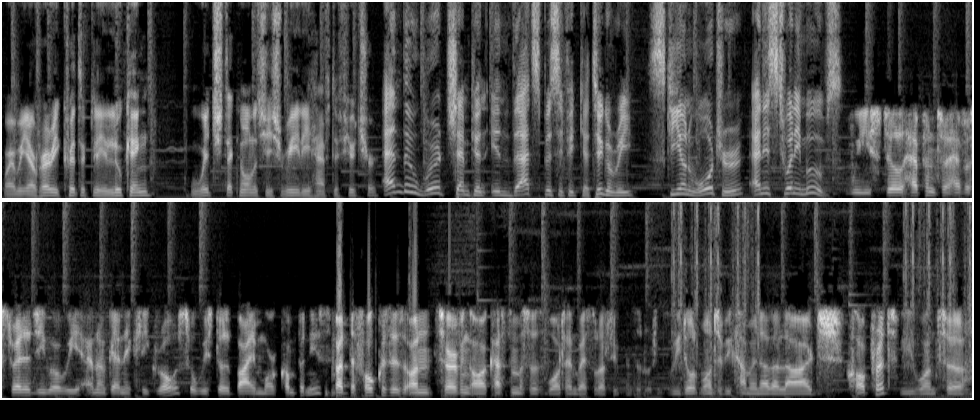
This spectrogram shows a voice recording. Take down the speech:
where we are very critically looking which technologies really have the future. And the world champion in that specific category, Skion Water, and its 20 moves. We still happen to have a strategy where we anorganically grow, so we still buy more companies, but the focus is on serving our customers with water and wastewater treatment solutions. We don't want to become another large corporate. We want to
